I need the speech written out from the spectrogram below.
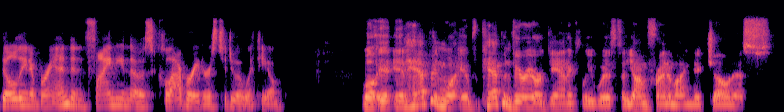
building a brand and finding those collaborators to do it with you? Well, it, it happened. It happened very organically with a young friend of mine, Nick Jonas,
